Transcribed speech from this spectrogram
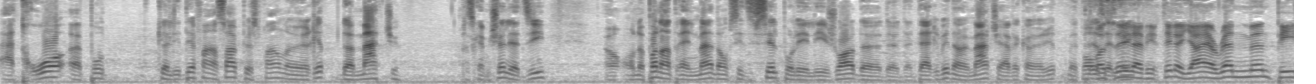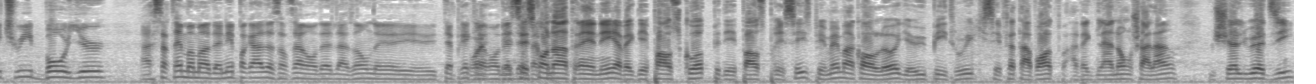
à trois euh, pour que les défenseurs puissent prendre un rythme de match. Parce que Michel a dit, on n'a pas d'entraînement, donc c'est difficile pour les, les joueurs d'arriver dans un match avec un rythme très On va élevé. dire la vérité. Là, hier, Redmond, Petrie, Beaulieu, à certains moments donnés, pas capable de sortir la rondelle de la zone. là, il était prêt que Ouais, la rondelle c'est ce qu'on a entraîné avec des passes courtes puis des passes précises. Puis même encore là, il y a eu Petrie qui s'est fait avoir avec de la nonchalance. Michel lui a dit,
